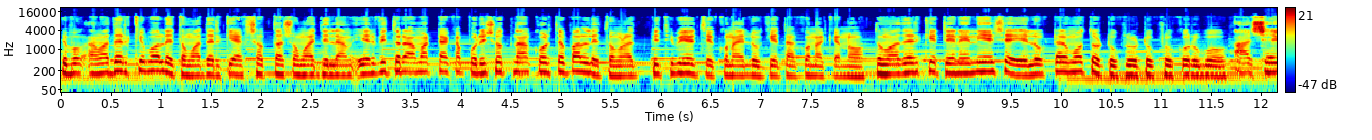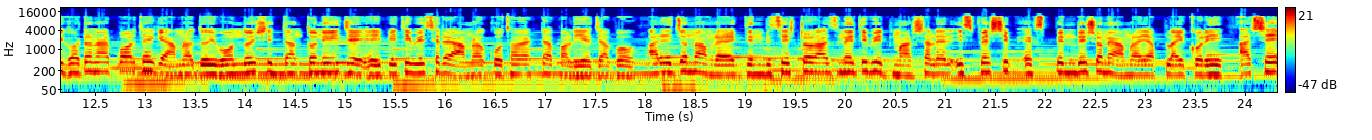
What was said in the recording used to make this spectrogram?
এবং আমাদেরকে বলে, তোমাদেরকে এক সপ্তাহ সময় দিলাম। এর ভিতরে আমার টাকা পরিশোধ না করতে পারলে তোমরা পৃথিবীর যে কোনায় লুকিয়ে থাকো না কেন? তোমাদেরকে টেনে নিয়ে এসে এই লোকটার মতো টুকরো টুকরো করব। আর সেই ঘটনার পর থেকে আমরা দুই বন্ধুই সিদ্ধান্ত নিই যে এই পৃথিবী ছেড়ে আমরা কোথাও একটা পালিয়ে যাব। আর এর জন্য আমরা একদিন বিশিষ্ট রাজনীতিবিদ মার্শালের স্পেসশিপ এক্সপেন্ডিশনে আমরা অ্যাপ্লাই করি। আর সেই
